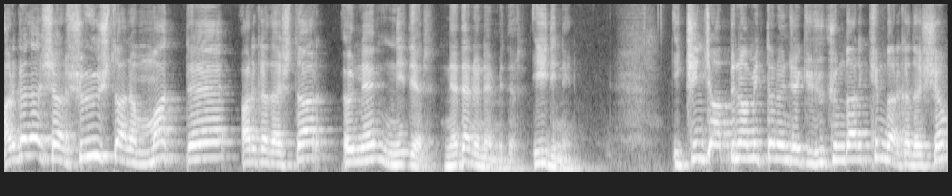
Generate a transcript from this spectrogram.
Arkadaşlar şu üç tane madde arkadaşlar önemlidir. Neden önemlidir? İyi dinleyin. İkinci Abdülhamit'ten önceki hükümdar kimdi arkadaşım?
